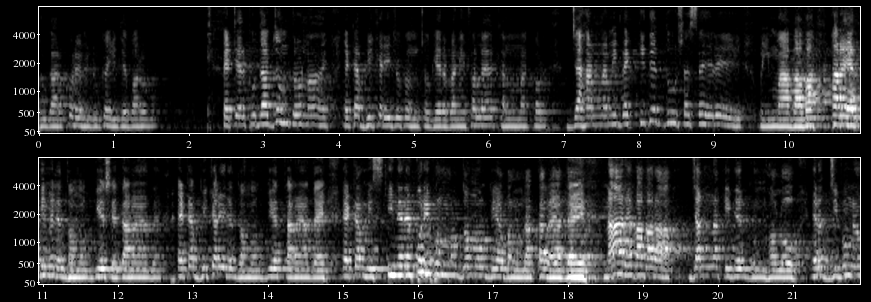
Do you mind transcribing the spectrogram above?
জোগাড় করে আমি ঢুকাইতে পারব। পেটের ক্ষুধার যন্ত্রণায় এটা ভিখারি যখন চোখের পানি ফেলে কান্না কর। জাহান নামী ব্যক্তিদের দোষ আছে রে। ওই মা বাবা আর এতিমের ধমক দিয়ে সে দাঁড়ায় দেয়। এটা ভিখারির ধমক দিয়ে তাড়ায় দেয়। একটা মিসকিনের পরিপূর্ণ ধমক দিয়ে বান্দা তাড়ায় দেয়। না রে বাবারা, জান্নাতীদের গুণ হলো, এরা জীবনেও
